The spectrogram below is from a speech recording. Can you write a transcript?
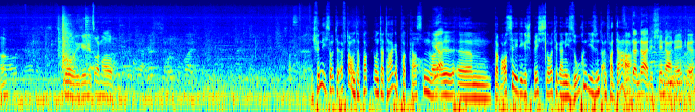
Ja? So, wir gehen jetzt einmal Ich finde, ich sollte öfter unter, Pod, unter Tage podcasten, weil ähm, da brauchst du dir die Gesprächsleute gar nicht suchen, die sind einfach da. Sind dann da, die stehen da an der Ecke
